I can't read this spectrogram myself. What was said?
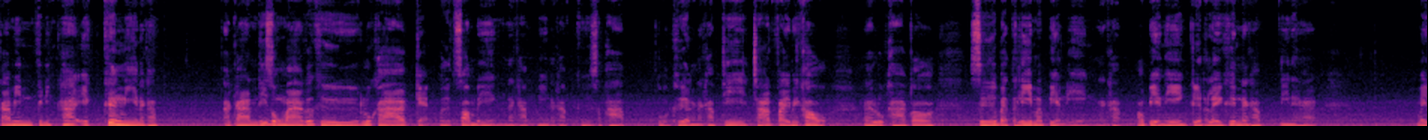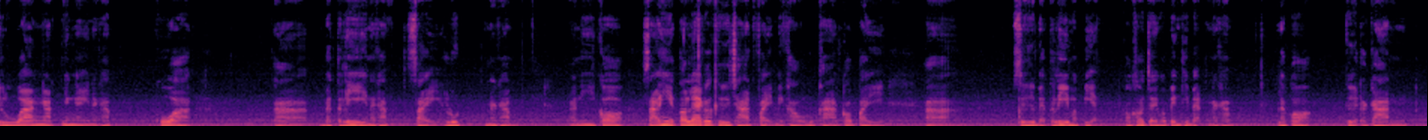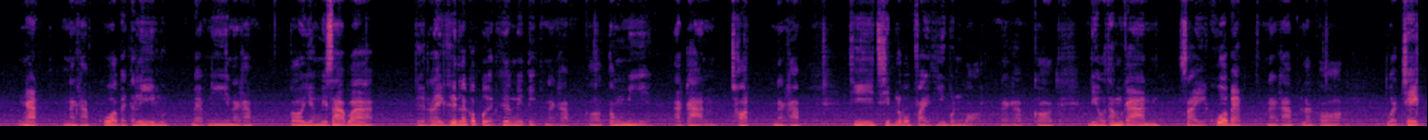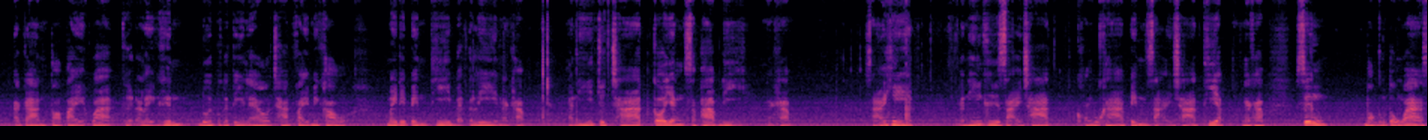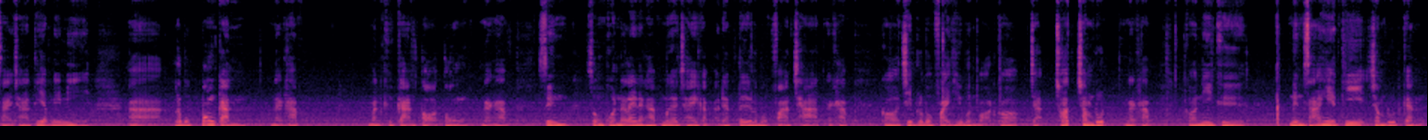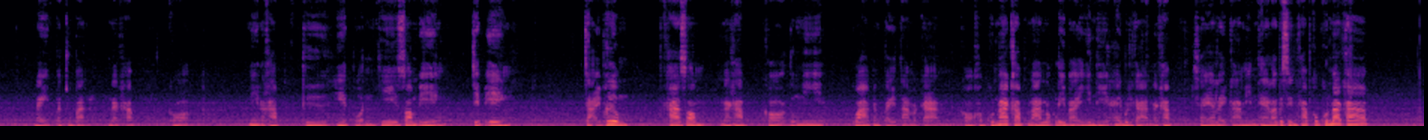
Garmin Fenix 5X เครื่องนี้นะครับ อาการที่ส่งมาก็คือลูกค้าแกะเปิดซ่อมเองนะครับนี่นะครับคือสภาพตัวเครื่องนะครับ ที่ชาร์จไฟไม่เข้าแล้วลูกค้าก็ซื้อแบตเตอรี่มาเปลี่ยนเองนะครับพอเปลี่ยนเองเกิดอะไรขึ้นนะครับนี่นะฮะไม่รู้ว่างัดยังไงนะครับขั้วแบตเตอรี่นะครับ ใส่หลุดนะครับ อันนี้ก็ สาเหตุตอนแรกก็คือชาร์จไฟไม่เข้าลูกค้าก็ไปซื้อแบตเตอรี่มาเปลี่ยน ก็เข้าใจว่าเป็นที่แบตนะครับ แล้วก็เกิดอาการงัดนะครับขั้วแบตเตอรี่หลุดแบบนี้นะครับ ก็ยังไม่ทราบว่าเกิดอะไรขึ้นแล้วก็เปิดเครื่องไม่ติดนะครับ ก็ต้องมีอาการช็อตนะครับ ที่ชิประบบไฟที่อยู่บนบอร์ดนะครับ ก็เดี๋ยวทำการใส่ขั้วแบตนะครับ แล้วก็ตรวจเช็ค อาการต่อไปว่าเกิดอะไรขึ้น โดยปกติแล้วชาร์จไฟไม่เข้า ไม่ได้เป็นที่แบตเตอรี่นะครับ อันนี้จุดชาร์จก็ยังสภาพดีนะครับ สาเหตุ อันนี้คือสายชาร์จของลูกค้าเป็นสายชาร์จเทียบนะครับ ซึ่งบอกตรงๆว่าสายชาร์จเทียบไม่มีระบบป้องกันนะครับ มันคือการต่อตรงนะครับ ซึ่งส่งผลอะไรนะครับ เมื่อใช้กับอะแดปเตอร์ระบบฟาสชาร์จนะครับ ก็ชิประบบไฟที่อยู่บนบอร์ดก็จะช็อตชำรุดนะครับ ก็นี่คือหนึ่งสาเหตุที่ชำรุดกันในปัจจุบันนะครับ ก็นี่นะครับคือเหตุผลที่ซ่อมเองเจ็บเอง จ่ายเพิ่มค่าซ่อมนะครับ ก็ตรงนี้ ว่ากันไปตามอาการ ก็ขอบคุณมากครับ ร้านล็อกรีไบยินดีให้บริการนะครับ ใช้อะไรการมินแท้ร้อยเปอร์เซ็นต์ครับ ขอบคุณมากครับ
